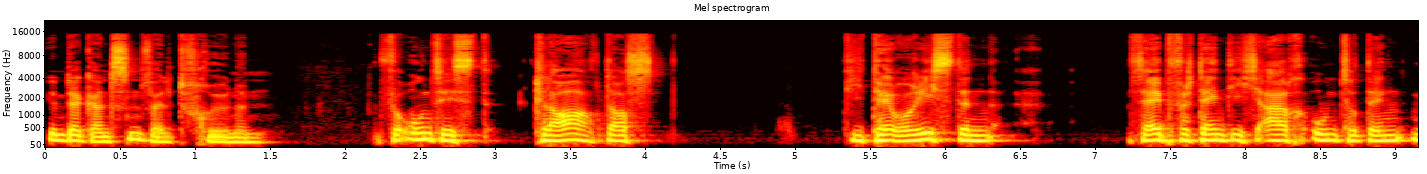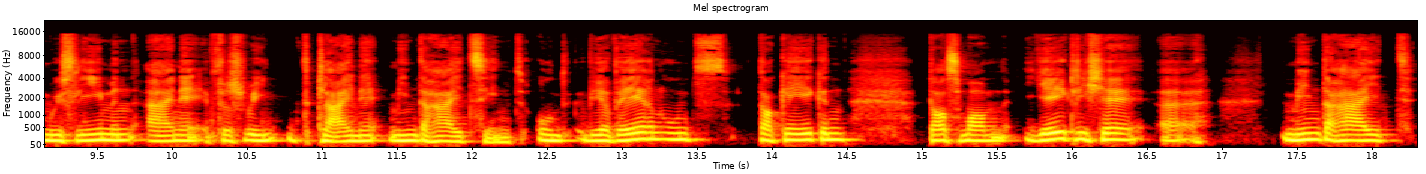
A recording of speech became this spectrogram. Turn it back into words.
in der ganzen Welt frönen. Für uns ist klar, dass die Terroristen selbstverständlich auch unter den Muslimen eine verschwindend kleine Minderheit sind. Und wir wehren uns dagegen, dass man jegliche äh, Minderheit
